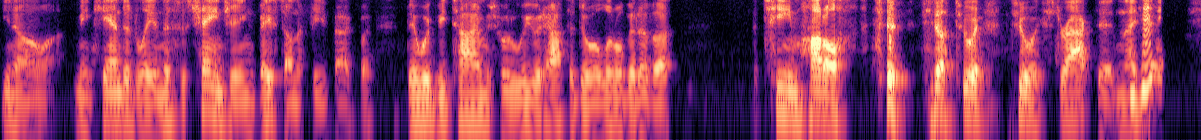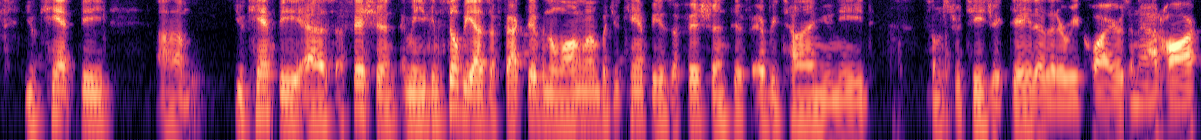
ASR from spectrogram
you know, I mean, candidly, and this is changing based on the feedback, but there would be times where we would have to do a little bit of a, a team huddle to you know to to extract it, and mm-hmm. I think you can't be um, you can't be as efficient. I mean, you can still be as effective in the long run, but you can't be as efficient if every time you need some strategic data that it requires an ad hoc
